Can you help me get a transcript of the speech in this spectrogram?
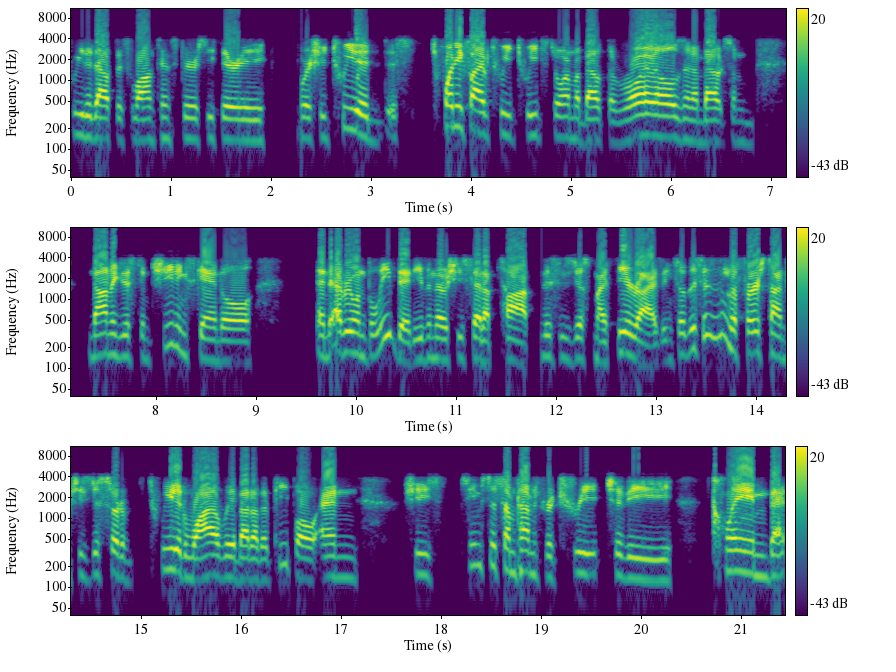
tweeted out this long conspiracy theory, where she tweeted this 25 tweet tweet storm about the royals and about some non existent cheating scandal. And everyone believed it, even though she said up top, this is just my theorizing. So this isn't the first time she's just sort of tweeted wildly about other people. And she seems to sometimes retreat to the claim that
